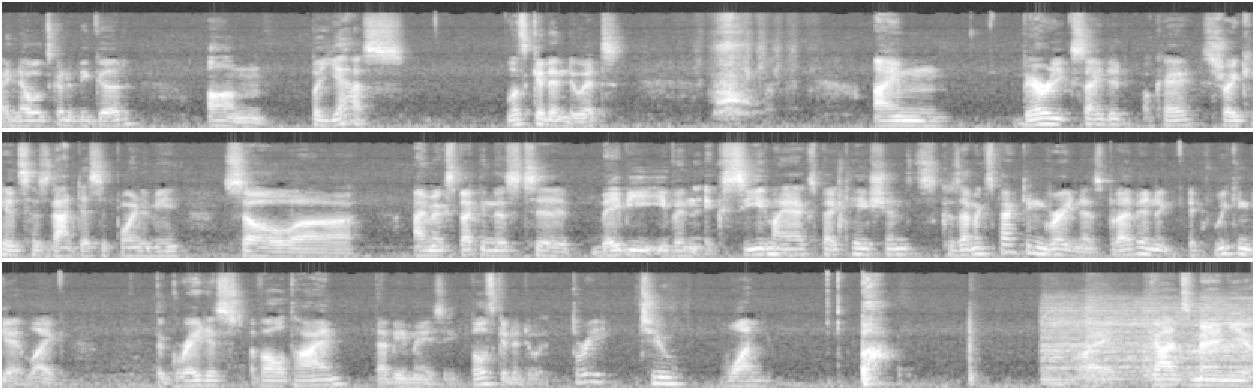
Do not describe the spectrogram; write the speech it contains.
I know it's gonna be good. Um, but yes, let's get into it. I'm very excited, okay? Stray Kids has not disappointed me, so uh, I'm expecting this to maybe even exceed my expectations, because I'm expecting greatness, but I've been, if we can get like the greatest of all time, that'd be amazing. But let's get into it. Three, two, one, bah! Alright, God's menu.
